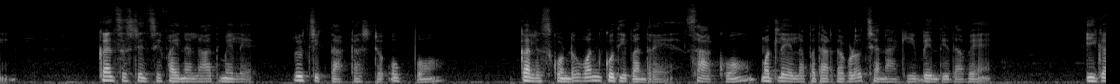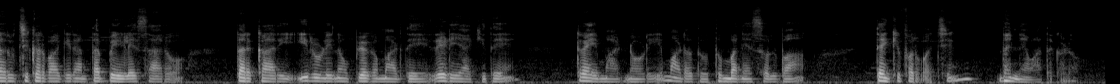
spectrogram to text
ಕನ್ಸಿಸ್ಟೆನ್ಸಿ ಫೈನಲ್ ಆದಮೇಲೆ ರುಚಿಗೆ ತಕ್ಕಷ್ಟು ಉಪ್ಪು, ಕಲಿಸ್ಕೊಂಡು ಒಂದು ಕುದಿ ಬಂದರೆ ಸಾಕು. ಮೊದಲೇ ಎಲ್ಲ ಪದಾರ್ಥಗಳು ಚೆನ್ನಾಗಿ ಬೆಂದಿದ್ದಾವೆ ಈಗ ರುಚಿಕರವಾಗಿರೋಂಥ ಬೇಳೆ ಸಾರು ತರಕಾರಿ, ಈರುಳ್ಳಿನ ಉಪಯೋಗ ಮಾಡದೆ ರೆಡಿಯಾಗಿದೆ. ಟ್ರೈ ಮಾಡಿ ನೋಡಿ. ಮಾಡೋದು ತುಂಬಾ ಸುಲಭ. ಥ್ಯಾಂಕ್ ಯು ಫಾರ್ ವಾಚಿಂಗ್ ಧನ್ಯವಾದಗಳು.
